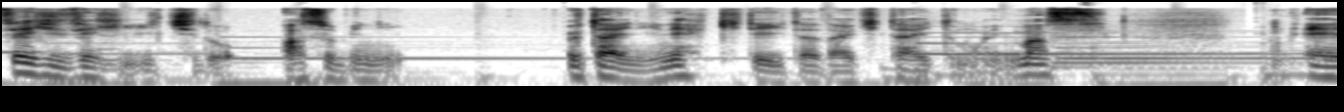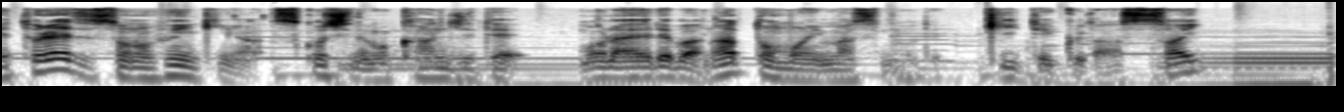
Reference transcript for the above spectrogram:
是非是非一度遊びに歌いにね来ていただきたいと思います、えー、とりあえずその雰囲気が少しでも感じてもらえればなと思いますので聞いてください。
